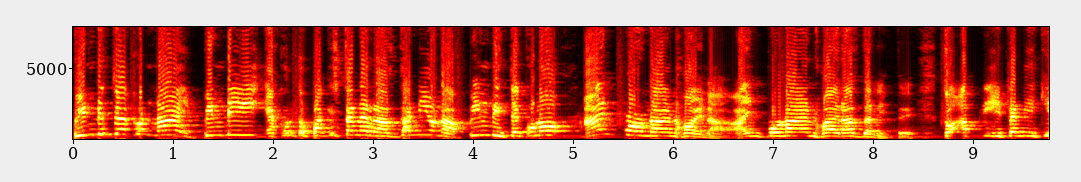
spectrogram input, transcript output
পিন্ডি তো এখন নাই, পিন্ডি এখন তো পাকিস্তানের রাজধানীও না, পিন্ডিতে কোনো আইন প্রণয়ন হয় না, আইন প্রণয়ন হয় রাজধানীতে। তো আপনি এটা নিয়ে কি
